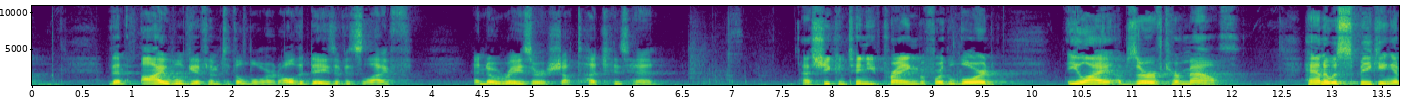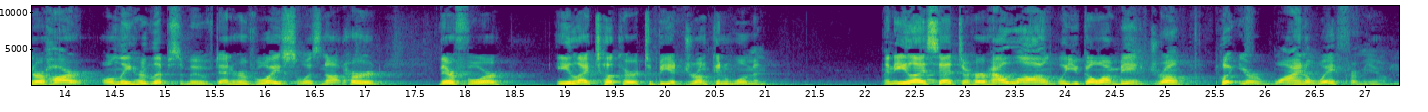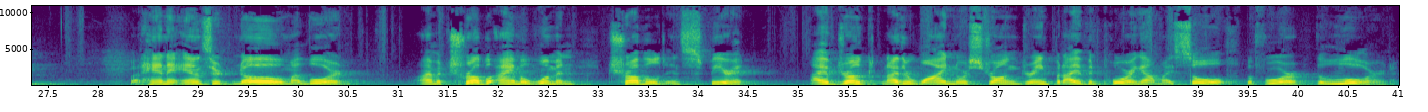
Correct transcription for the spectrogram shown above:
then I will give him to the Lord all the days of his life, and no razor shall touch his head. As she continued praying before the Lord, Eli observed her mouth. Hannah was speaking in her heart, only her lips moved, and her voice was not heard. Therefore, Eli took her to be a drunken woman. And Eli said to her, How long will you go on being drunk? Put your wine away from you. But Hannah answered, No, my Lord. I am a trouble I am a woman troubled in spirit. I have drunk neither wine nor strong drink, but I have been pouring out my soul before the Lord.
